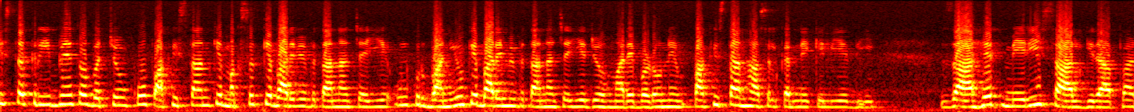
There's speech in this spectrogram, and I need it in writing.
इस तकरीब में तो बच्चों को पाकिस्तान के मकसद के बारे में बताना चाहिए, उन कुर्बानियों के बारे में बताना चाहिए जो हमारे बड़ों ने पाकिस्तान हासिल करने के लिए दी। जाहिद, मेरी सालगिरह पर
